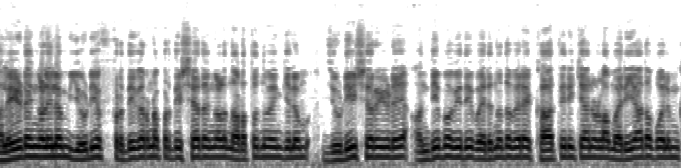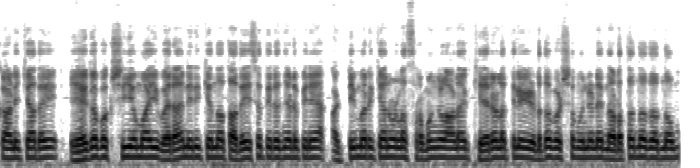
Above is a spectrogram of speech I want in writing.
പലയിടങ്ങളിലും യു പ്രതികരണ പ്രതിഷേധങ്ങൾ നടത്തുന്നുവെങ്കിലും ജുഡീഷ്യറിയുടെ അന്തിമവിധി വരുന്നതുവരെ കാത്തിരിക്കാനുള്ള മര്യാദ പോലും കാണിക്കാതെ ഏകപക്ഷീയമായി വരാനിരിക്കുന്ന തദ്ദേശ തിരഞ്ഞെടുപ്പിനെ അട്ടിമറിക്കാനുള്ള ശ്രമങ്ങളാണ് കേരളത്തിലെ ഇടതുപക്ഷ മുന്നണി നടത്തുന്നതെന്നും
